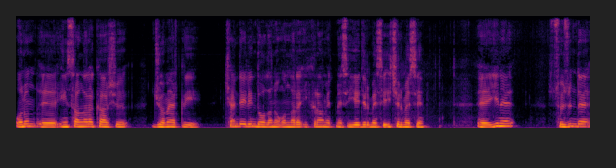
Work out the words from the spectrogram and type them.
onun e, insanlara karşı cömertliği, kendi elinde olanı onlara ikram etmesi, yedirmesi, içirmesi, e, yine sözünde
